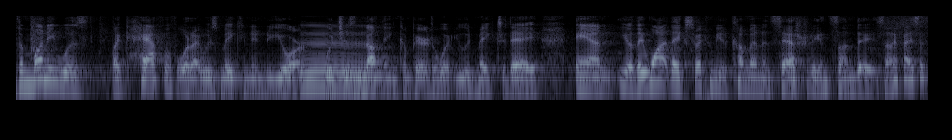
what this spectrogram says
the money was like half of what I was making in New York, which is nothing compared to what you would make today. And, you know, they want, they expected me to come in on Saturday and Sundays. And I finally said,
